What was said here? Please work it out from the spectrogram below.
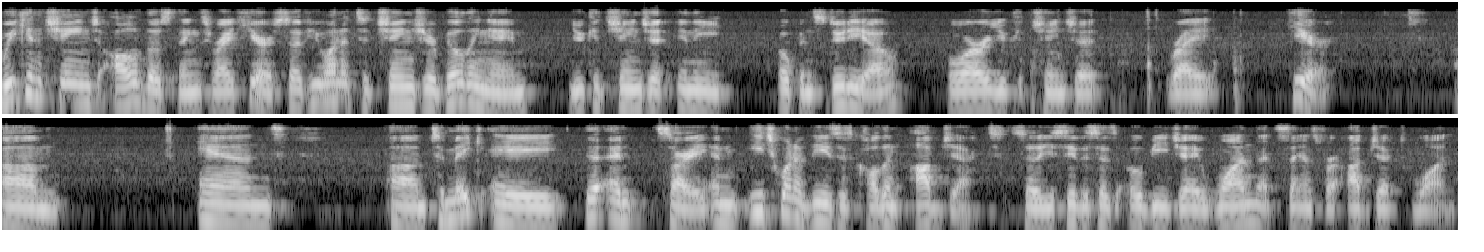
we can change all of those things right here. So if you wanted to change your building name, you could change it in the OpenStudio, or you could change it right here. Um, and um, to make a, and sorry, and each one of these is called an object. So you see this says obj1, that stands for object 1.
